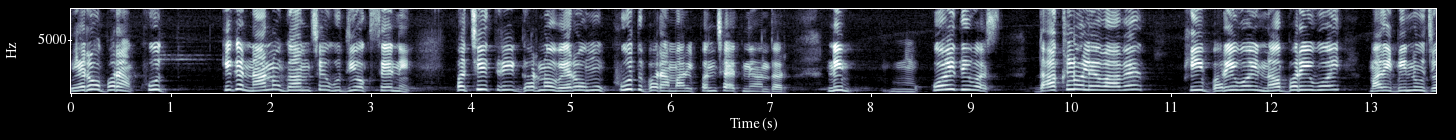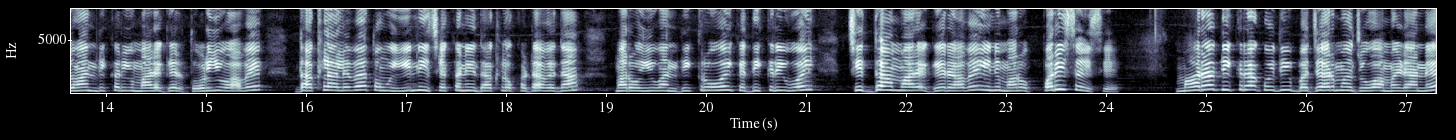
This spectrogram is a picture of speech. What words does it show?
વેરો ભરા ખુદ. કે નાનું ગામ છે, ઉદ્યોગ છે નહીં પચીસ ત્રીસ ઘરનો વેરો હું ખુદ ભરા મારી પંચાયતની અંદર. ની કોઈ દિવસ દાખલો લેવા આવે, ફી ભરી હોય, ન ભરી હોય મારી બીનું જવાન દીકરીઓ મારે ઘેર ધોળિયું આવે, દાખલા લેવા તો હું એની ચેકની દાખલો કઢાવે દા. મારો યુવાન દીકરો હોય કે દીકરી હોય, સીધા મારે ઘેર આવે એને મારો પરિચય છે. મારા દીકરા કોઈ દી બજારમાં જોવા મળ્યા ને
